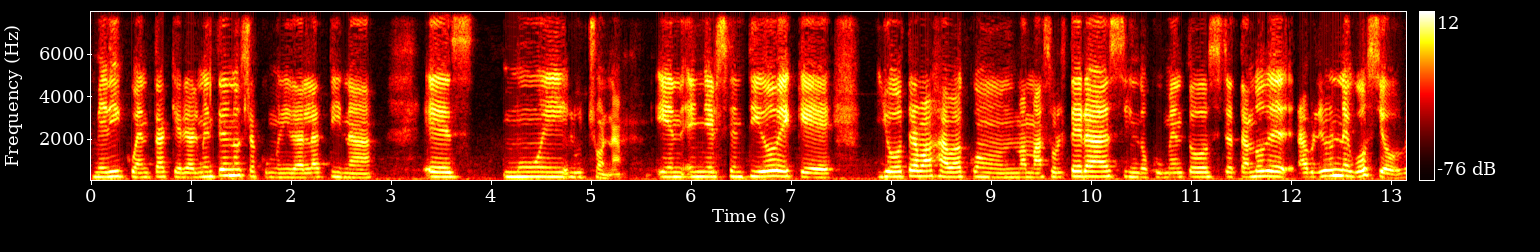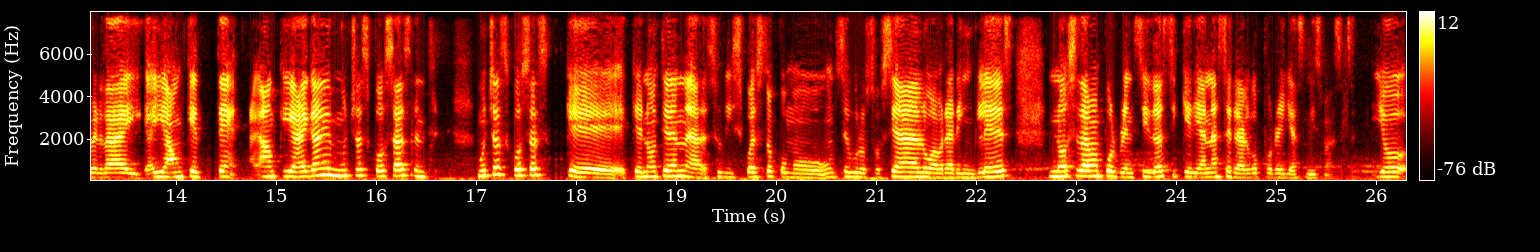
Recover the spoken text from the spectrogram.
me di cuenta que realmente nuestra comunidad latina es muy luchona. En, en, el sentido de que yo trabajaba con mamás solteras sin documentos, tratando de abrir un negocio, ¿verdad? Y, aunque, te, aunque haya muchas cosas entre, muchas cosas que, que, no tienen a su dispuesto como un seguro social o hablar inglés, no se daban por vencidas y querían hacer algo por ellas mismas. Yo,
